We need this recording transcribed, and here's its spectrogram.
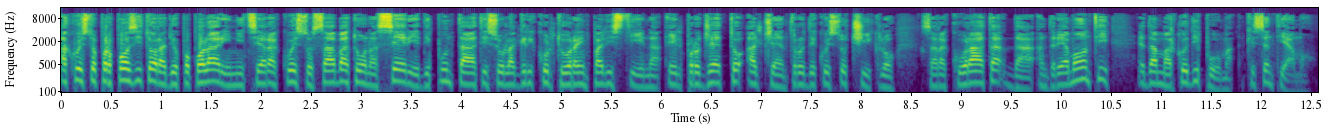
A questo proposito Radio Popolare inizierà questo sabato una serie di puntate sull'agricoltura in Palestina e il progetto al centro di questo ciclo sarà curata da Andrea Monti e da Marco Di Puma, che sentiamo.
